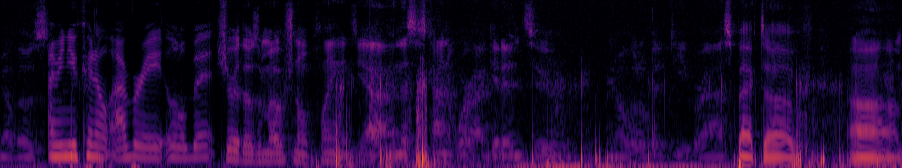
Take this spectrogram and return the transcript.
You know those I mean, you can elaborate a little bit. Sure, those emotional planes, yeah, and this is kind of where I get into, you know, a little bit deeper aspect of, um,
